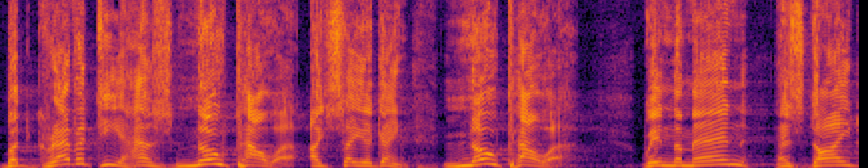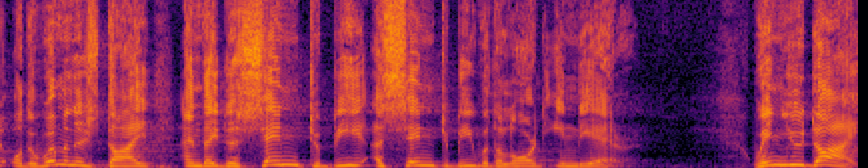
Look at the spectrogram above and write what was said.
But gravity has no power. I say again, no power. When the man has died or the woman has died and they descend to be, ascend to be with the Lord in the air. When you die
